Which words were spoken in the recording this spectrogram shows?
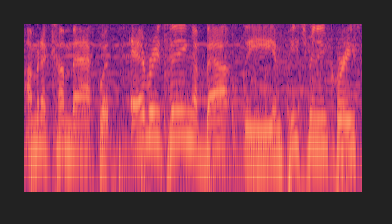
I'm going to come back with everything about the impeachment inquiries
